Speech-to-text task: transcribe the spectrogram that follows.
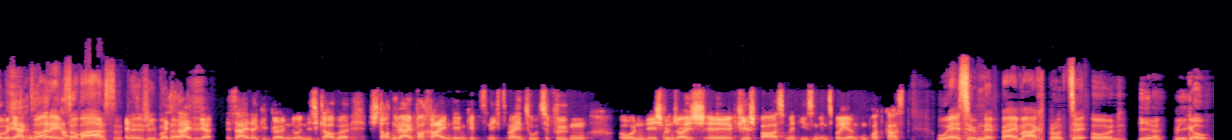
umher Sorry, so war's. Es, es, seid ihr, es seid ihr gegönnt und ich glaube, starten wir einfach rein, dem gibt es nichts mehr hinzuzufügen und ich wünsche euch äh, viel Spaß mit diesem inspirierenden Podcast. US-Hymne bei Marc Protze und here we go.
